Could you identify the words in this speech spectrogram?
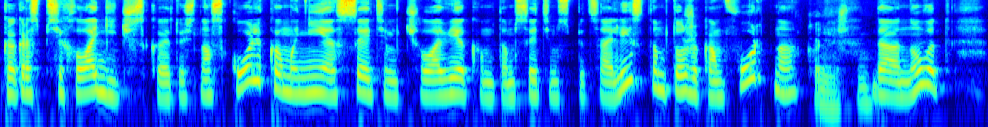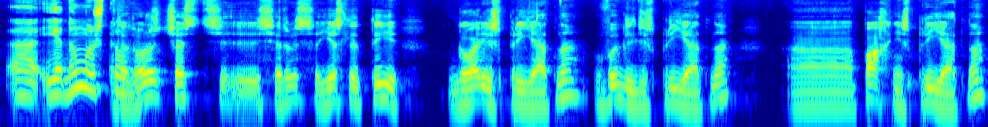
как раз психологическое, то есть насколько мне с этим человеком, там, с этим специалистом тоже комфортно. Конечно. Да, ну вот э, я думаю, что... Это тоже часть сервиса. Если ты говоришь приятно, выглядишь приятно, пахнешь приятно,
